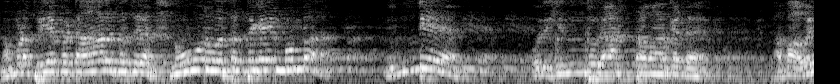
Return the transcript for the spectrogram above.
നമ്മുടെ പ്രിയപ്പെട്ട ആർ എസ് എസിന് നൂറ് വർഷം തികയും മുമ്പ് ഇന്ത്യയെ ഒരു ഹിന്ദു രാഷ്ട്രമാക്കട്ടെ. അപ്പൊ അവർ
